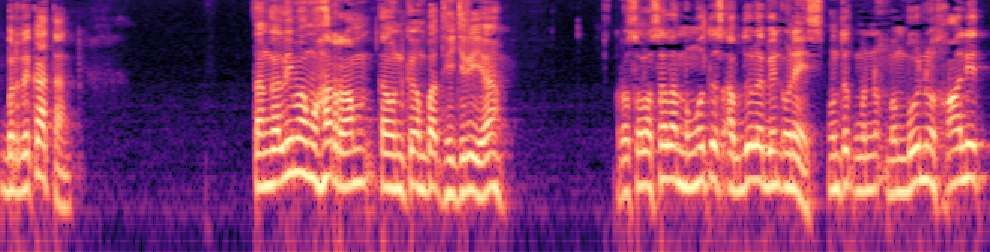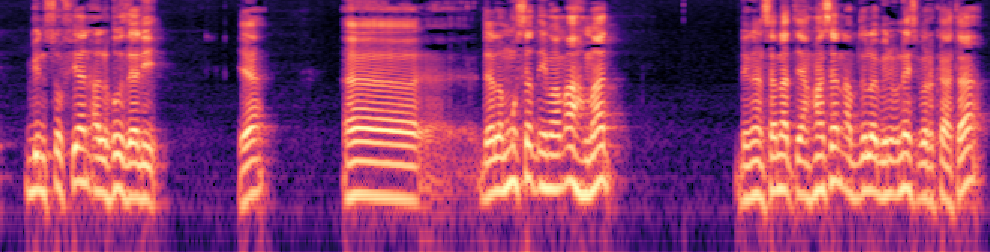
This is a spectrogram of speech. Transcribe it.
berdekatan. Tanggal 5 Muharram tahun keempat Hijriah, Rasulullah SAW mengutus Abdullah bin Unais untuk membunuh Khalid bin Sufyan al-Hudhali. Ya. Uh, dalam Musnad Imam Ahmad dengan sanad yang hasan Abdullah bin Unais berkata,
